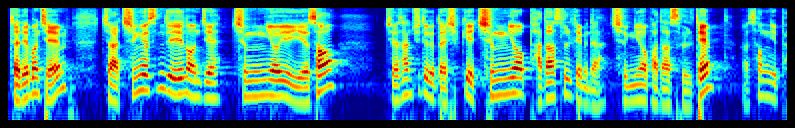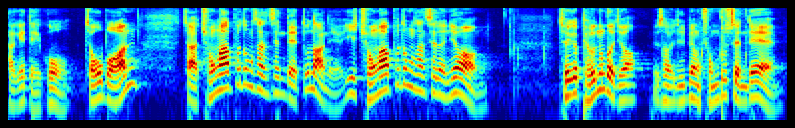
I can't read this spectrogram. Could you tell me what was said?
자, 네 번째. 자, 증여승들은 언제? 증여에 의해서 재산 취득했다. 쉽게 증여 받았을 때입니다. 증여 받았을 때 성립하게 되고. 자, 5번. 자, 종합부동산세인데 또 나왔네요. 이 종합부동산세는요. 저희가 배우는 거죠. 그래서 일명 종부세인데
